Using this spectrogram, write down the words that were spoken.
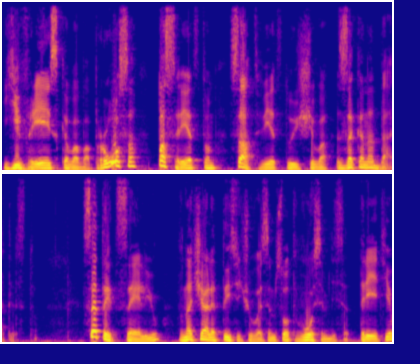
еврейского вопроса посредством соответствующего законодательства. С этой целью в начале 1883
